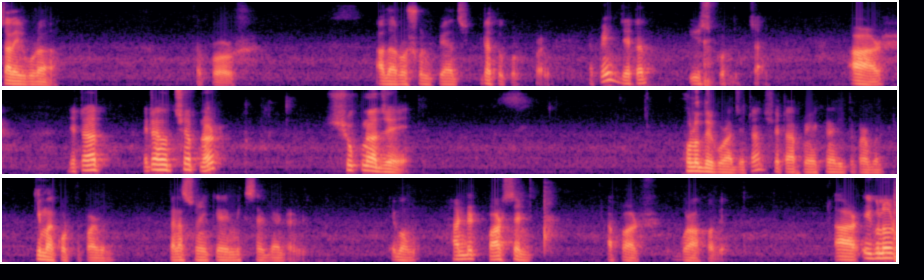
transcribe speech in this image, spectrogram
চালের গুঁড়া, তারপর আদা, রসুন, পেঁয়াজ, এটা তো করতে পারেন। আপনি যেটা ইউজ করতে চান। আর যেটা, এটা হচ্ছে আপনার শুকনা যে হলুদের গুঁড়া যেটা, সেটা আপনি এখানে দিতে পারবেন, কিমা করতে পারবেন প্যানাসোনিকের মিক্সার গ্রাইন্ডারে এবং হান্ড্রেড পারসেন্ট আপনার করা হবে। আর এগুলোর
